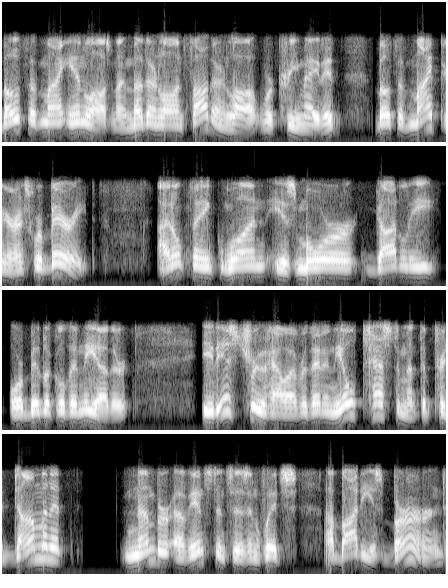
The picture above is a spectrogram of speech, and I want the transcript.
both of my in laws, my mother in law and father in law, were cremated. Both of my parents were buried. I don't think one is more godly or biblical than the other. It is true, however, that in the Old Testament, the predominant number of instances in which a body is burned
